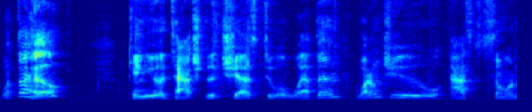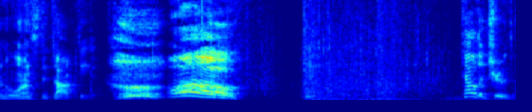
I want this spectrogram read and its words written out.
What the hell? Can you attach the chest to a weapon? Why don't you ask someone who wants to talk to you? oh! Tell the truth,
